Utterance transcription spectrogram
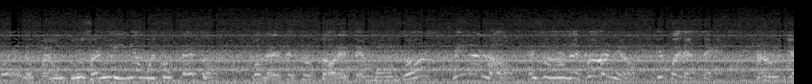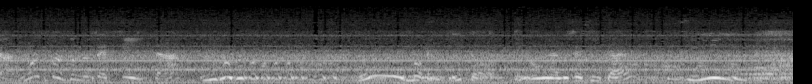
Bueno, fue un curso en línea muy completo. ¿Poderes destructores de mundos? ¡Míralo! ¡Es un unicornio! ¿Qué puede hacer? ¿Arrullarnos con su lucecita? Uh, un momentito. ¿Tengo una lucecita? Sí.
